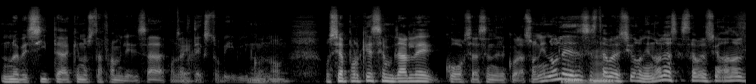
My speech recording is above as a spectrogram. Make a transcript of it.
nuevecita que no está familiarizada con el texto bíblico, ¿no? O sea, ¿por qué sembrarle cosas en el corazón? Y no lees esta versión, y no lees esta versión.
